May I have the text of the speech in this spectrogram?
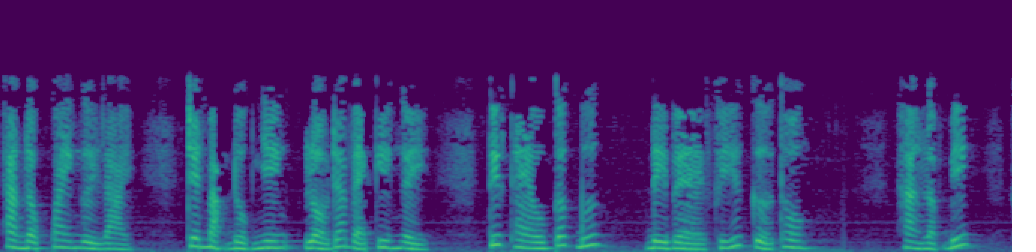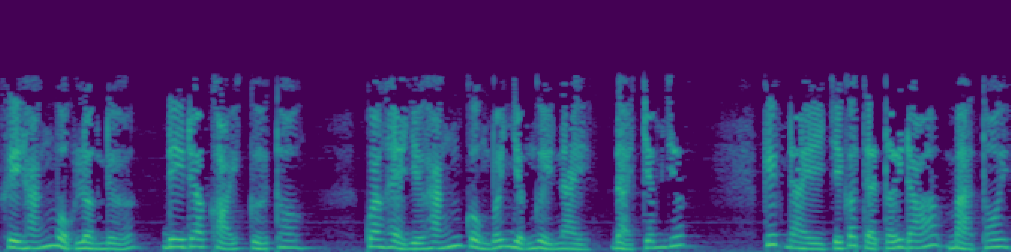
Hàng Lộc quay người lại, trên mặt đột nhiên lộ ra vẻ kiên nghị, tiếp theo cất bước, đi về phía cửa thôn. Hàng Lập biết, khi hắn một lần nữa đi ra khỏi cửa thôn, quan hệ giữa hắn cùng với những người này đã chấm dứt. Kiếp này chỉ có thể tới đó mà thôi.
